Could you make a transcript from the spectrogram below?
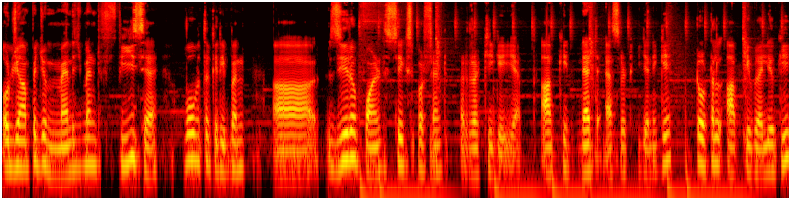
और यहाँ पे जो मैनेजमेंट फ़ीस है, वो तकरीबन ज़ीरो पॉइंट सिक्स परसेंट रखी गई है। आपकी नेट एसेट की यानी कि टोटल आपकी वैल्यू की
